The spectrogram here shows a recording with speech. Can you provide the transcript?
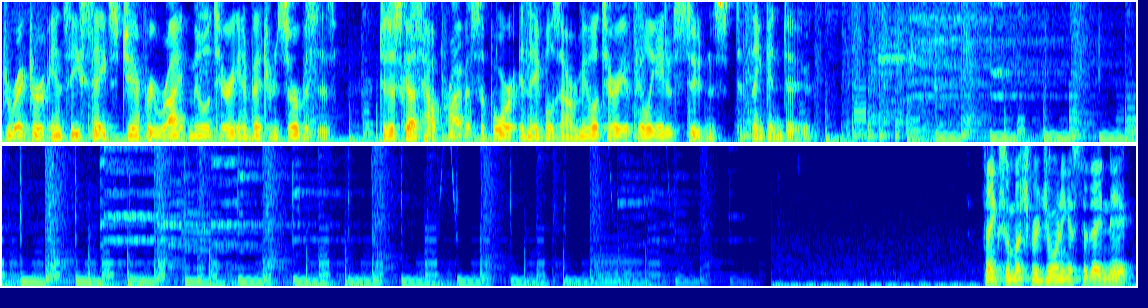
Director of NC State's Jeffrey Wright Military and Veteran Services, to discuss how private support enables our military affiliated students to think and do. Thanks so much for joining us today, Nick.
